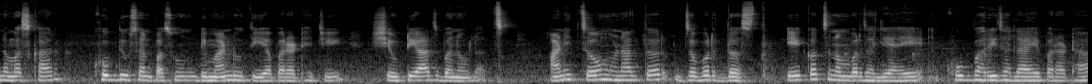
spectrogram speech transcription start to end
नमस्कार. खूप दिवसांपासून डिमांड होती या पराठ्याची. शेवटी आज बनवलाच. आणि चव म्हणाल तर जबरदस्त. एकच नंबर झाली आहे. खूप भारी झाला आहे पराठा.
